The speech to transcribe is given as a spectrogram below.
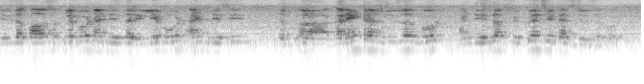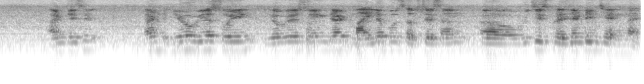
This is, the power supply board and this is the relay board and this is the uh, current transducer board and this is the frequency transducer board. And this is and here we are showing here we are showing that Mylapore substation uh, which is present in Chennai.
